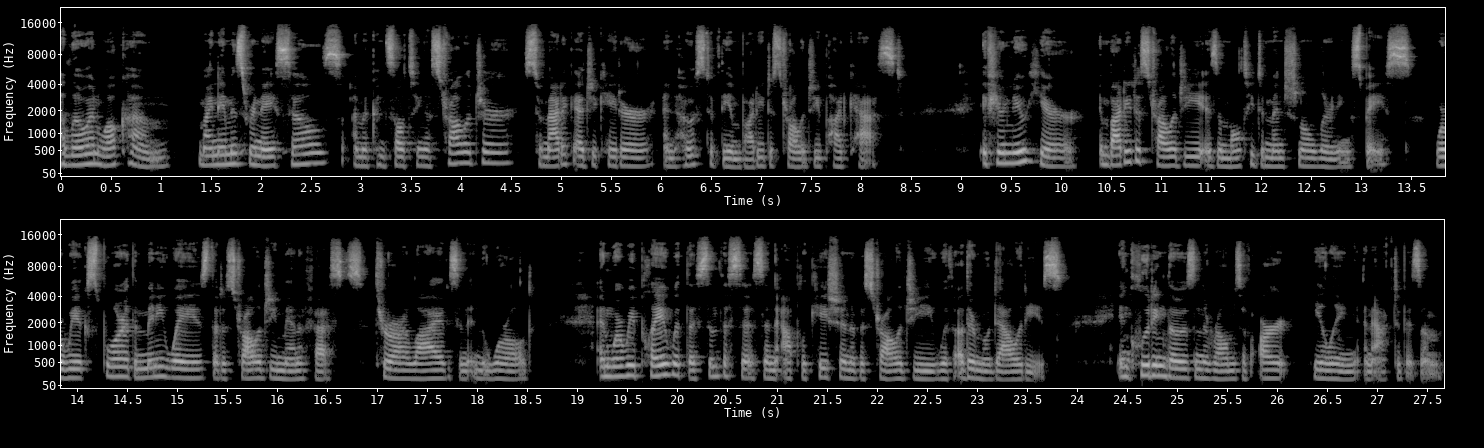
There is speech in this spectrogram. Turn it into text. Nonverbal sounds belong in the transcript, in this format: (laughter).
Hello and welcome. My name is Renee Sills. I'm a consulting astrologer, somatic educator, and host of the Embodied Astrology podcast. If you're new here, Embodied Astrology is a multidimensional learning space where we explore the many ways that astrology manifests through our lives and in the world, and where we play with the synthesis and application of astrology with other modalities, including those in the realms of art, healing, and activism.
